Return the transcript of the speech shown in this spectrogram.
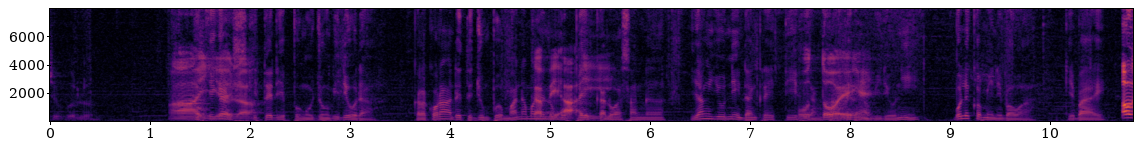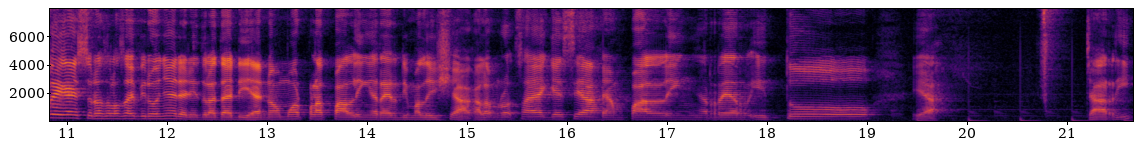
370 Ah guys, iyalah. kita di penghujung video dah. Kalau korang ada terjumpa mana-mana nombor plate kat luar sana Yang unik dan kreatif Yang Foto, tak ada eh, dalam kan? video ni Boleh komen di bawah. Okay bye. Oke guys, sudah selesai videonya dan itulah tadi ya. Nomor plat paling rare di Malaysia. Kalau menurut saya guys ya, yang paling rare itu ya cari.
